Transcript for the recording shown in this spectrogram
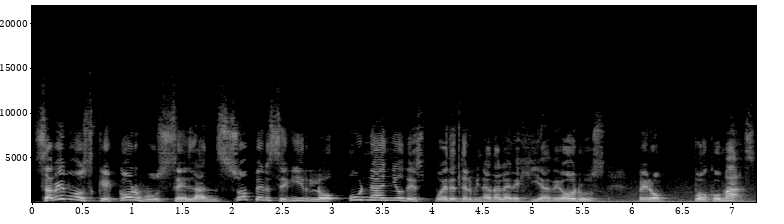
Sabemos que Corvus se lanzó a perseguirlo un año después de terminada la herejía de Horus, pero poco más.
